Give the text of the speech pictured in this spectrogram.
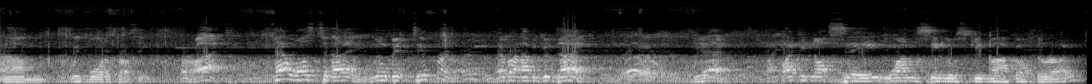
um, with water crossings. All right. How was today? A little bit different. Everyone have a good day. Yeah. I did not see one single skid mark off the road.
